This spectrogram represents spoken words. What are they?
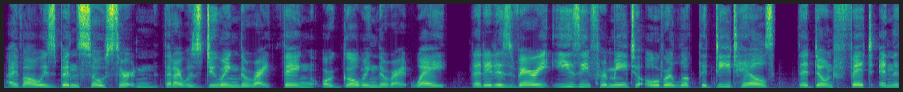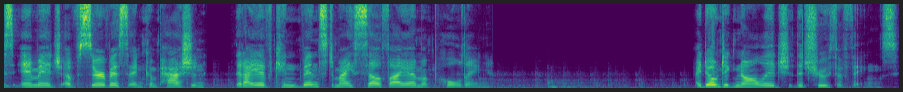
I've always been so certain that I was doing the right thing or going the right way that it is very easy for me to overlook the details that don't fit in this image of service and compassion that I have convinced myself I am upholding. I don't acknowledge the truth of things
